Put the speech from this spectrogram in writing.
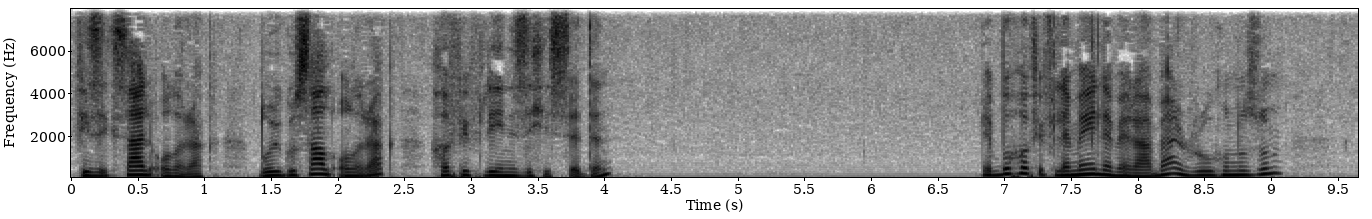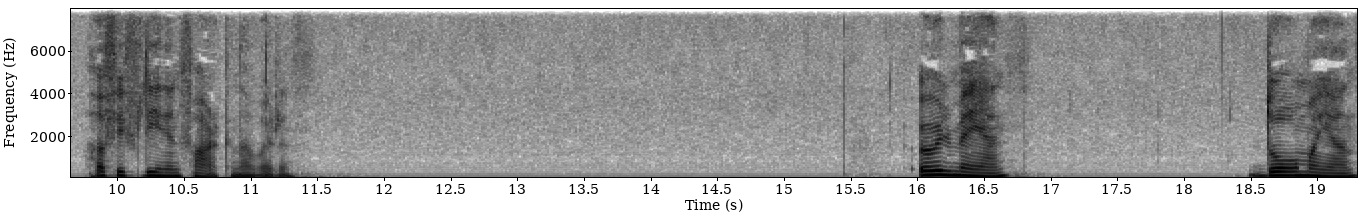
fiziksel olarak, duygusal olarak hafifliğinizi hissedin. Ve bu hafifleme ile beraber ruhunuzun hafifliğinin farkına varın. Ölmeyen, doğmayan,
